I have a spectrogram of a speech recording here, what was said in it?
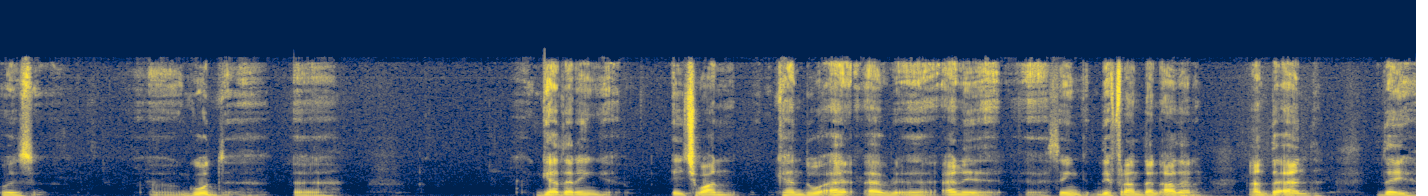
with uh, good uh, gathering. Each one can do every, anything different than other. And the end they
